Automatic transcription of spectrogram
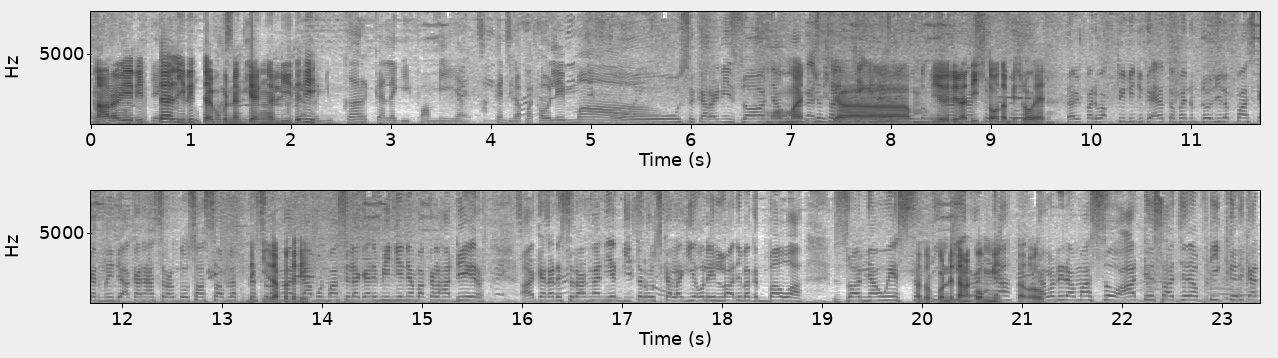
Nak raya retail, itu retail pun kena gang early tadi. menyukarkan lagi farming yang akan didapatkan oleh Mal Oh, sekarang ni Zon yang Muhammad jam. Ya, dia nak TikTok tapi slow kan? Tapi pada waktu ini juga Electro Phantom Blow dilepaskan menindakkan hasrat untuk Sasa melakukan Dikit serangan tadi? namun masih lagi ada minion yang bakal hadir. Akan ada serangan yang diteruskan lagi oleh Lord di bahagian bawah. Zon nyawa sedikit Ataupun dia tak nak commit, tahu. Kalau dia nak masuk ada saja flicker dekat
